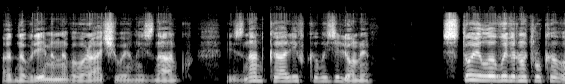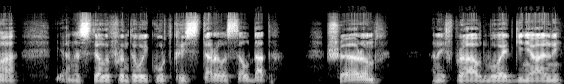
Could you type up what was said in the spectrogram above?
одновременно выворачивая наизнанку. Изнанка оливково-зеленая. Стоило вывернуть рукава, и она стала фронтовой курткой старого солдата. Шерон, она и вправду бывает гениальной,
